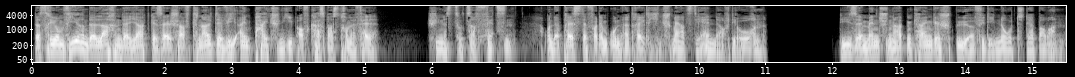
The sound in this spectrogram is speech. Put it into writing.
Das triumphierende Lachen der Jagdgesellschaft knallte wie ein Peitschenhieb auf Kaspars Trommelfell, schien es zu zerfetzen, und er presste vor dem unerträglichen Schmerz die Hände auf die Ohren. Diese Menschen hatten kein Gespür für die Not der Bauern.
